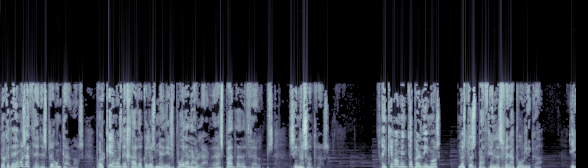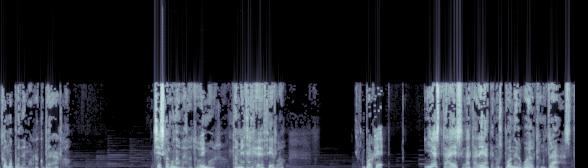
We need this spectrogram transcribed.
Lo que debemos hacer es preguntarnos por qué hemos dejado que los medios puedan hablar de la espada de Phelps sin nosotros. ¿En qué momento perdimos nuestro espacio en la esfera pública? ¿Y cómo podemos recuperarlo? Es que alguna vez lo tuvimos, también hay que decirlo. Porque y esta es la tarea que nos pone el Welcome Trust,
